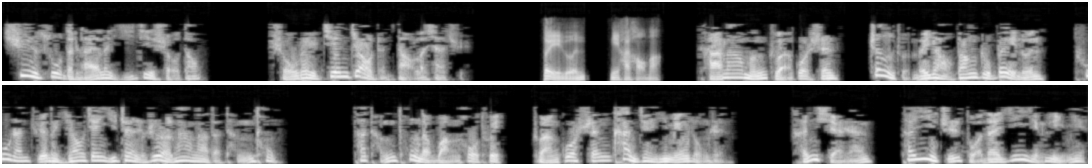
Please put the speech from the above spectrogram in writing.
迅速的来了一记手刀。守卫尖叫着倒了下去。贝伦，你还好吗？卡拉蒙转过身，正准备要帮助贝伦，突然觉得腰间一阵热辣辣的疼痛。他疼痛的往后退。转过身，看见一名龙人。很显然，他一直躲在阴影里面，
